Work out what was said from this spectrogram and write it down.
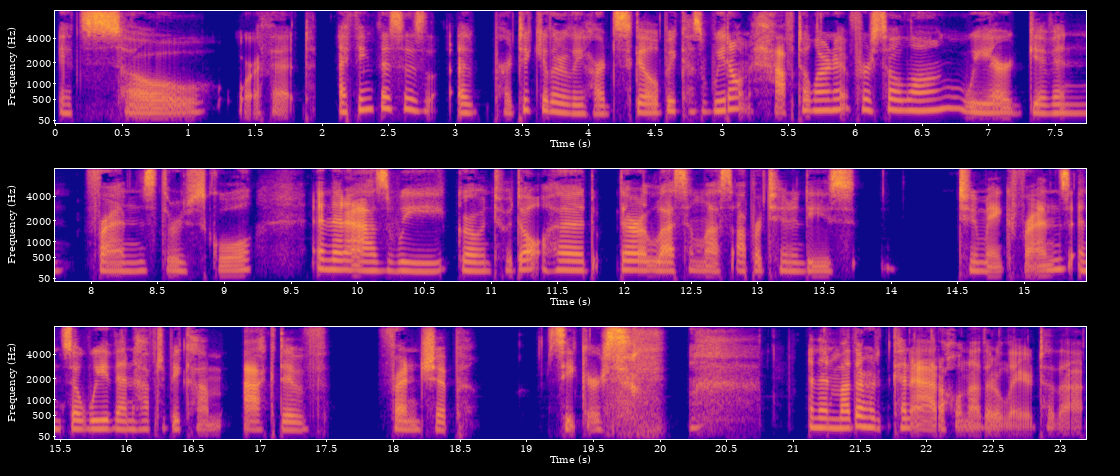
it's so worth it. I think this is a particularly hard skill because we don't have to learn it for so long. We are given friends through school. And then as we grow into adulthood, there are less and less opportunities to make friends. And so we then have to become active friendship seekers. and then motherhood can add a whole nother layer to that.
